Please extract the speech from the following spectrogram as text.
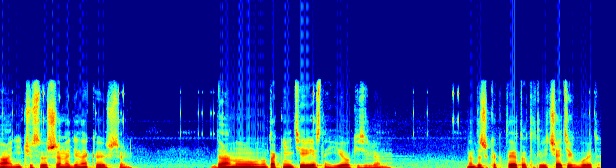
А, ничего совершенно одинаковые, что ли? Да ну, ну так неинтересно. Елки зеленые. Надо же как-то этот отличать их будет.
